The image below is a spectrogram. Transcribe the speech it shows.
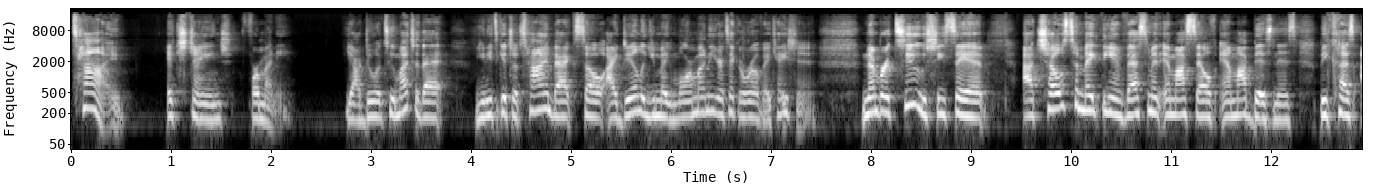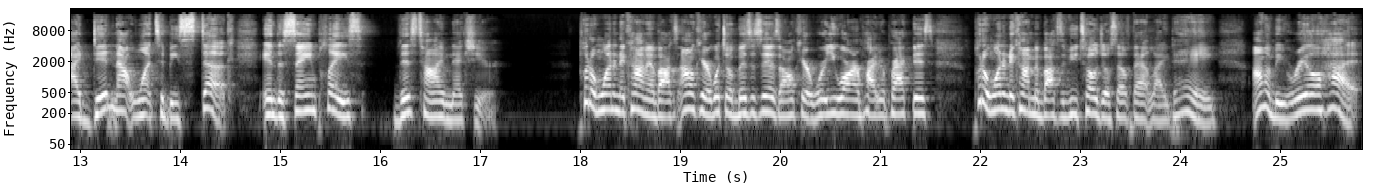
Time exchange for money. Y'all doing too much of that. You need to get your time back. So ideally you make more money or take a real vacation. Number two, she said, I chose to make the investment in myself and my business because I did not want to be stuck in the same place this time next year. Put a one in the comment box. I don't care what your business is. I don't care where you are in private practice. Put a one in the comment box if you told yourself that, like, dang, I'm gonna be real hot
